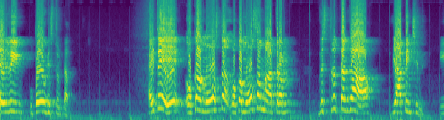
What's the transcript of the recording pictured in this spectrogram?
తెలివి ఉపయోగిస్తుంటారు. అయితే ఒక మోసం ఒక మోసం మాత్రం విస్తృతంగా వ్యాపించింది ఈ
